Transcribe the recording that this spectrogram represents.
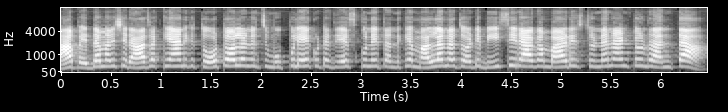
ఆ పెద్ద మనిషి రాజకీయానికి తోటోళ్ళ నుంచి ముప్పు లేకుండా చేసుకునేందుకే మల్లన్న తోటి బీసీ రాగం పాడిస్తుండని అంటుండ్రు అంతా.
